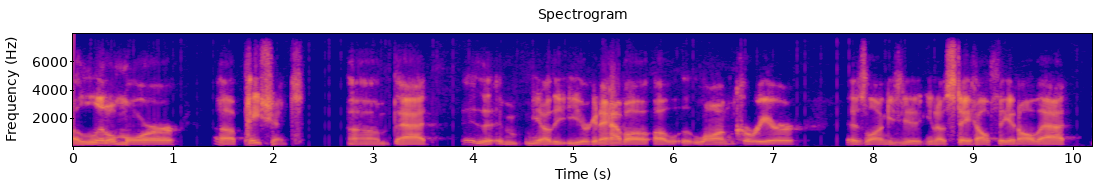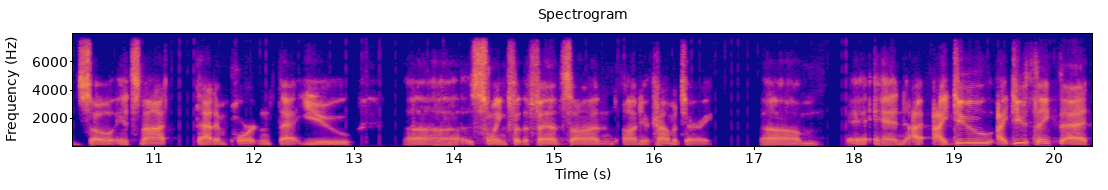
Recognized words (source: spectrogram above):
a little more uh, patient. Um, that, you know, the, you're going to have a, a long career as long as you, you know, stay healthy and all that. So it's not that important that you uh, swing for the fence on, on your commentary. Um, and I, I do I do think that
